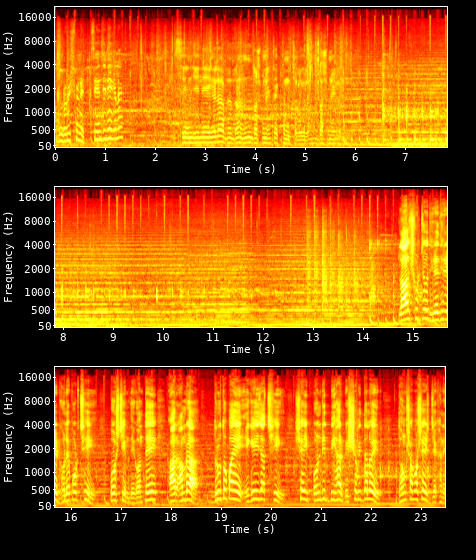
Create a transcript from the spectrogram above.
পনেরো বিশ মিনিট। সিএনজি নিয়ে গেলে? সিএনজি নিয়ে গেলেও আপনার ধরুন দশ মিনিট একখানে চলে গেলাম দশ মিনিট লাগবে। লাল সূর্য ধীরে ধীরে ঢলে পড়ছে পশ্চিম দিগন্তে আর আমরা দ্রুত পায়ে এগিয়ে যাচ্ছি সেই পণ্ডিত বিহার বিশ্ববিদ্যালয়ের ধ্বংসাবশেষ যেখানে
